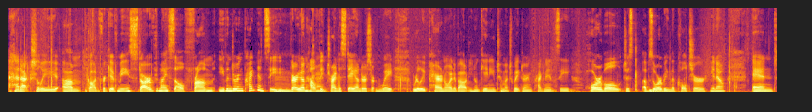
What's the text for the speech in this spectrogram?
had actually, um, God forgive me, starved myself from even during pregnancy. Very unhealthy, okay. trying to stay under a certain weight, really paranoid about, you know, gaining too much weight during pregnancy, horrible just absorbing the culture, you know, and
